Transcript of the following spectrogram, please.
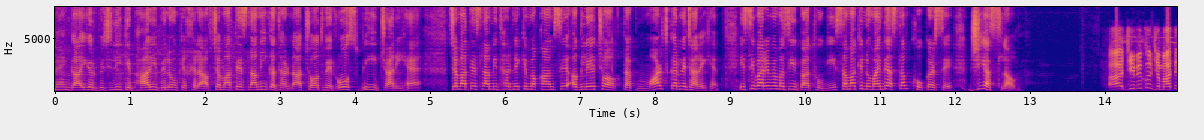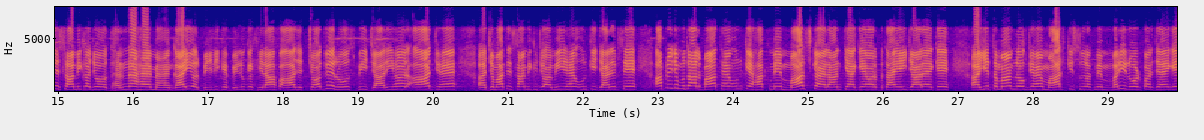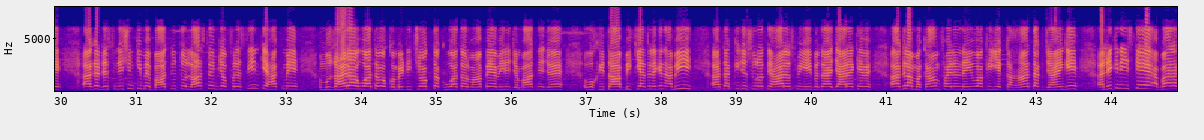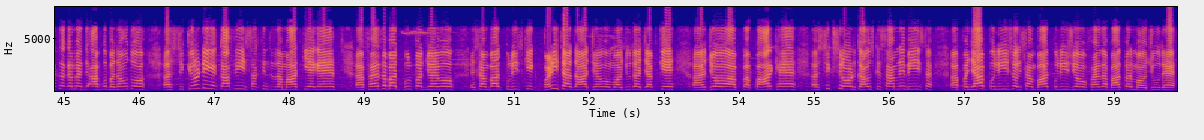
مہنگائی اور بجلی کے بھاری بلوں کے خلاف جماعت اسلامی کا دھرنا چودویں روز بھی جاری ہے۔ جماعت اسلامی دھرنے کے مقام سے اگلے چوک تک مارچ کرنے جا رہی ہے۔ اسی بارے میں مزید بات ہوگی۔ سما کے نمائندے اسلم کھوکر سے جی اسلم۔ جی بالکل، جماعت اسلامی کا جو دھرنا ہے، مہنگائی اور بجلی کے بلوں کے خلاف آج چودویں روز بھی جاری ہے اور آج جو ہے جماعت اسلامی کے جو امیر ہیں، ان کی جانب سے اپنے جو مطالبات ہیں، ان کے حق میں مارچ کا اعلان کیا گیا اور بتایا ہی جا رہا ہے کہ یہ تمام لوگ جو ہے مارچ کی صورت میں مری روڈ پر جائیں گے۔ اگر ڈیسٹینیشن کی میں بات کروں تو لاسٹ ٹائم جب فلسطین کے حق میں مظاہرہ ہوا تھا، وہ کمیٹی چوک تک ہوا تھا اور وہاں پہ امیر جماعت نے جو ہے، وہ خطاب بھی کیا تھا۔ لیکن ابھی تک کی جو صورتحال ہے، اس میں یہی بتایا جا رہا ہے کہ اگلا مقام فائنل نہیں ہوا کہ یہ کہاں تک جائیں گے۔ لیکن اس کے بارکس اگر میں آپ کو بتاؤں تو سیکیورٹی کے کافی سخت انتظامات کیے گئے ہیں۔ فیض آباد پل پر جو ہے وہ اسلام آباد پولیس کی ایک بڑی تعداد جو ہے وہ موجود ہے، جبکہ جو پارک ہے سکس روڈ کا، اس کے سامنے بھی پنجاب پولیس اور اسلام آباد پولیس جو فیض آباد پر موجود ہے۔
